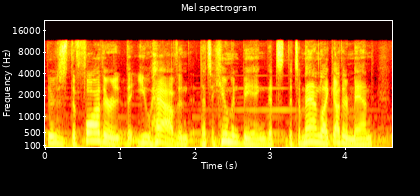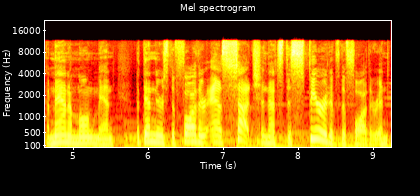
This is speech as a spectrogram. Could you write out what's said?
There's the father that you have and that's a human being that's that's a man like other men a man among men but then there's the father as such and that's the spirit of the father. And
